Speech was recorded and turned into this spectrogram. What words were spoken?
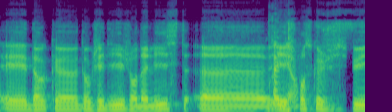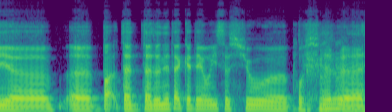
et donc, donc j'ai dit journaliste. et bien. je pense que je suis. tu as, donné ta catégorie socio-professionnelle,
